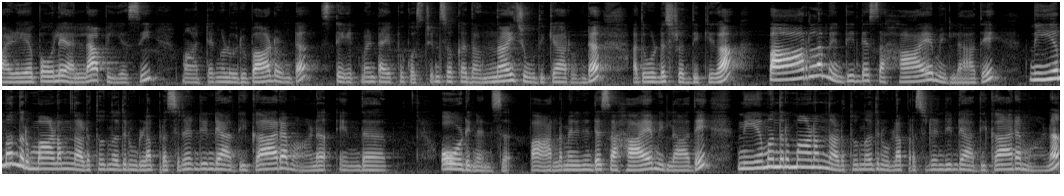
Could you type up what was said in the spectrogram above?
പഴയ പോലെ അല്ല പി എസ് സി. മാറ്റങ്ങൾ ഒരുപാടുണ്ട്. സ്റ്റേറ്റ്മെന്റ് ടൈപ്പ് ക്വസ്റ്റ്യൻസ് ഒക്കെ നന്നായി ചോദിക്കാറുണ്ട്. അതുകൊണ്ട് ശ്രദ്ധിക്കുക. പാർലമെന്റിന്റെ സഹായമില്ലാതെ നിയമനിർമ്മാണം നടത്തുന്നതിനുള്ള പ്രസിഡന്റിന്റെ അധികാരമാണ് എന്ത്? ഓർഡിനൻസ്. പാർലമെന്റിന്റെ സഹായമില്ലാതെ നിയമനിർമ്മാണം നടത്തുന്നതിനുള്ള പ്രസിഡന്റിന്റെ അധികാരമാണ്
